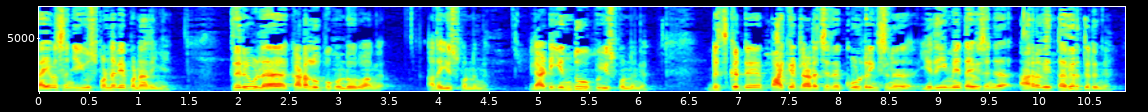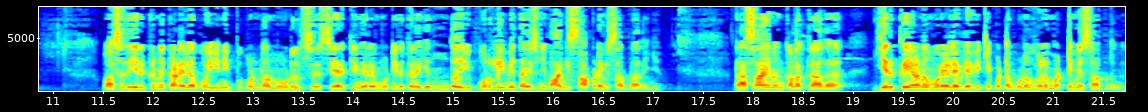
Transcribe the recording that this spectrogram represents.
தயவு செஞ்சு யூஸ் பண்ணவே பண்ணாதீங்க. தெருவில் கடல் உப்பு கொண்டு வருவாங்க. அதை யூஸ் பண்ணுங்க. இல்லாட்டி இந்து உப்பு யூஸ் பண்ணுங்க. பிஸ்கட்டு பாக்கெட்டில் அடைச்சது கூல்ட்ரிங்க்ஸ்னு எதையுமே தயவு செஞ்சு அறவே தவிர்த்துடுங்க. வசதி இருக்குன்னு கடையில் போய் இனிப்பு பண்டம் நூடுல்ஸ் செயற்கை நிறைமூட்டி இருக்கிற எந்த பொருளையுமே தயவு செஞ்சு வாங்கி சாப்பிடவே சாப்பிடாதீங்க. ரசாயனம் கலக்காத இயற்கையான முறையில் விளைவிக்கப்பட்ட உணவுகளை மட்டுமே சாப்பிடுங்க.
